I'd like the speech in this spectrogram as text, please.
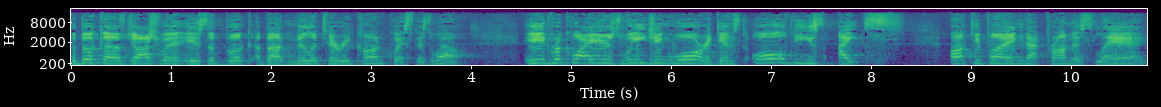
The book of Joshua is a book about military conquest as well. It requires waging war against all these ites, occupying that promised land.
